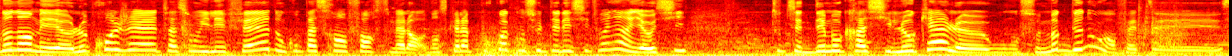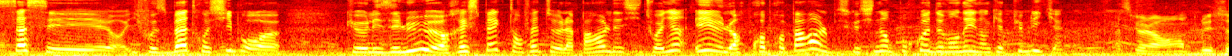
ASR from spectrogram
non, non, mais euh, le projet, de toute façon, il est fait, donc on passera en force. Mais alors, dans ce cas-là, pourquoi consulter les citoyens? Il y a aussi toute cette démocratie locale euh, où on se moque de nous, en fait. Et ça, c'est. Il faut se battre aussi pour euh, que les élus respectent en fait la parole des citoyens et leur propre parole, puisque sinon, pourquoi demander une enquête publique? Parce que alors, en plus,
